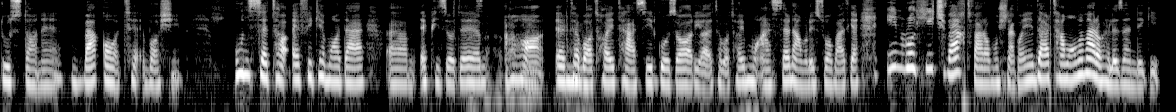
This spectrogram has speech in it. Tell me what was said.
دوستانه و قاطع باشیم. اون سه تا افی که ما در اپیزود ارتباط های تأثیر گذار یا ارتباط های مؤثر در مورد صحبت کردیم این رو هیچ وقت فراموش نکنید. یعنی در تمام مراحل زندگی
